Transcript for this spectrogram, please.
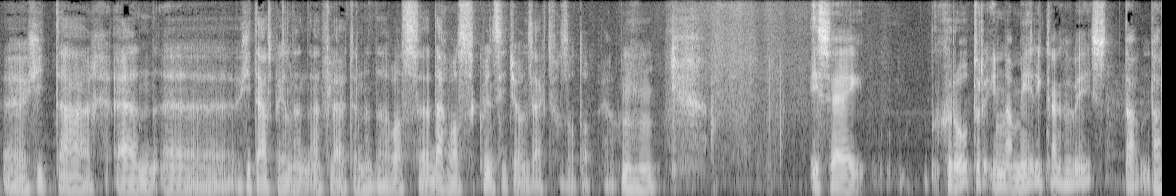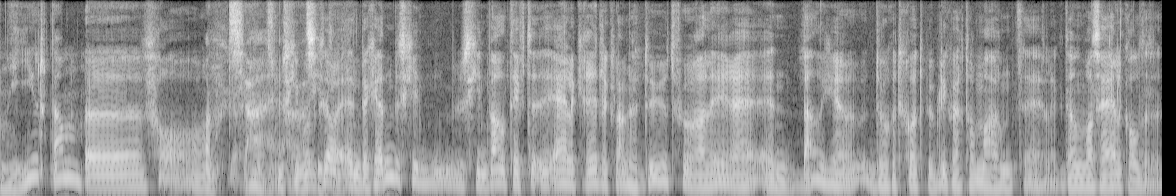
uh, gitaar en uh, gitaarspelen en, en fluiten. Daar was, uh, daar was Quincy Jones echt verzot op. Ja. -hmm. Is hij groter in Amerika geweest dan, dan hier dan? Uh, oh, Want, ja, is misschien ja, wel, in het begin misschien, misschien wel. Het heeft eigenlijk redelijk lang geduurd vooraleer hij in België door het grote publiek werd omarmd. Eigenlijk. Dan was hij eigenlijk al de,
